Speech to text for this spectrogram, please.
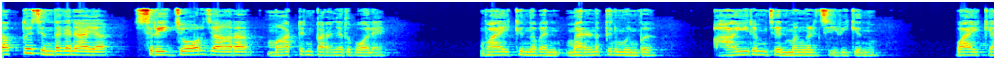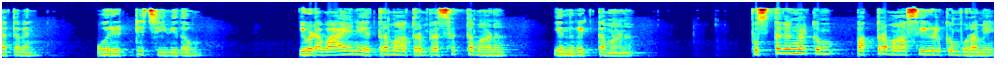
തത്വചിന്തകനായ Shri George R R Martin പറഞ്ഞതുപോലെ വായിക്കുന്നവൻ മരണത്തിനു മുൻപ് ആയിരം ജന്മങ്ങൾ ജീവിക്കുന്നു. വായിക്കാത്തവൻ ഒരൊറ്റ ജീവിതവും. ഇവിടെ വായന എത്രമാത്രം പ്രസക്തമാണ് എന്ന് വ്യക്തമാണ്. പുസ്തകങ്ങൾക്കും പത്രമാസികകൾക്കും പുറമെ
